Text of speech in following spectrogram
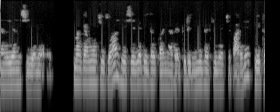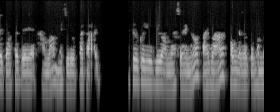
နာမည်ရမရှိတဲ့နဲ့မှန်ကန်မှုရှိစွာရေရှည်ရည်တည်လောက်ပိုင်းရတဲ့ဒုတိယနည်းသက်ကြီးပဲဖြစ်ပါတယ်ဒီအတွက်ကြောင့်ဆက်သွယ်တဲ့အခါမှာ message ဘက်ကအထူးကိုယူပြရမှာဆိုရင်တော့ Viber ဖုန်းနံပါတ်ကိုမမ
